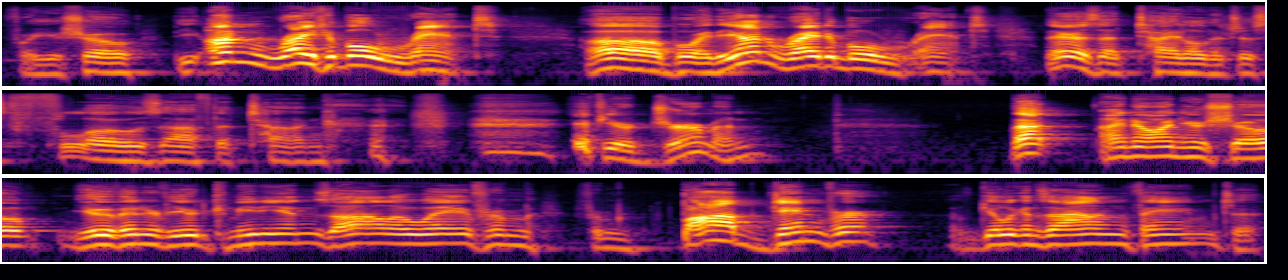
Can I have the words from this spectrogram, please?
for your show, The Unwritable Rant. Oh boy, The Unwritable Rant. There's a title that just flows off the tongue. if you're German. But I know on your show you've interviewed comedians all the way from, from Bob Denver of Gilligan's Island fame to,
